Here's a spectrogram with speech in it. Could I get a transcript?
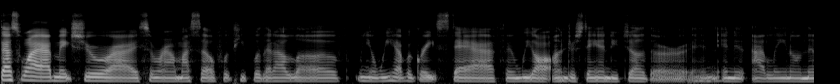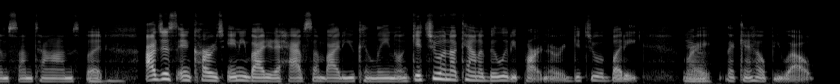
that's why i make sure i surround myself with people that i love you know we have a great staff and we all understand each other and Mm-hmm. and i lean on them sometimes but i just encourage anybody to have somebody you can lean on get you an accountability partner get you a buddy Yeah. right that can help you out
